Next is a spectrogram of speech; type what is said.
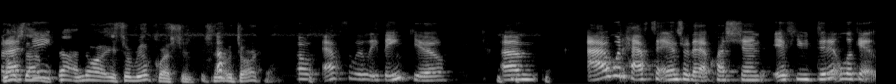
but no, I think not, no, it's a real question. It's not rhetorical. Oh, absolutely. Thank you. Um, I would have to answer that question. If you didn't look at,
